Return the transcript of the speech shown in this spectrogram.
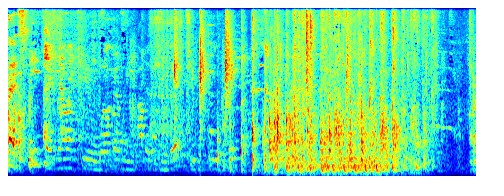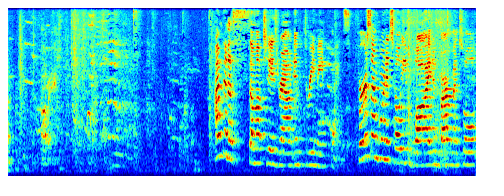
that speech, I'd now like to welcome the opposition whip to conclude the debate. Sum up today's round in three main points. First, I'm going to tell you why environmental,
